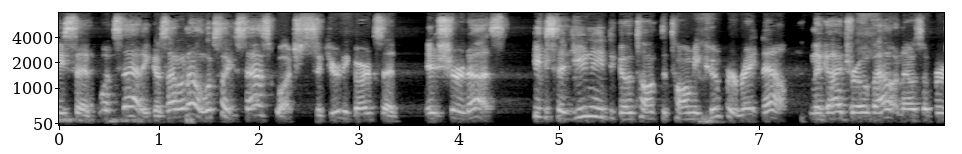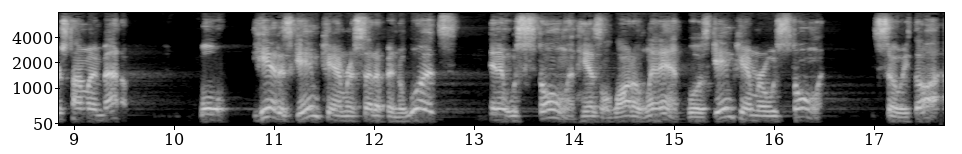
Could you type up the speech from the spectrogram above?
He said, What's that? He goes, I don't know. It looks like a Sasquatch. Security guard said, It sure does. He said, You need to go talk to Tommy Cooper right now. And the guy drove out, and that was the first time I met him. Well, he had his game camera set up in the woods and it was stolen. He has a lot of land. Well, his game camera was stolen. So he thought.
